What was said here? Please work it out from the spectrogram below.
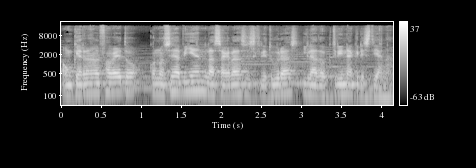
Aunque era analfabeto, conocía bien las sagradas escrituras y la doctrina cristiana,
